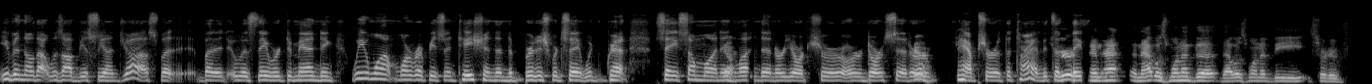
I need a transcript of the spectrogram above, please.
even though that was obviously unjust. But but it was they were demanding we want more representation than the British would say would grant say someone yeah. in London or Yorkshire or Dorset yeah. or Hampshire at the time. It's sure. they, and that and that was one of the that was one of the sort of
